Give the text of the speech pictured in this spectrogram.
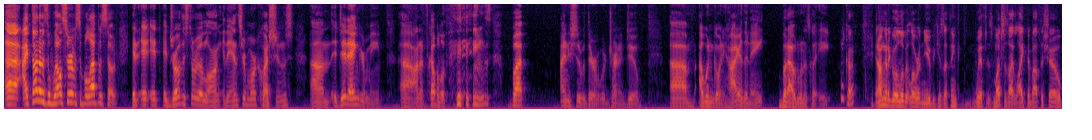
uh, I thought it was a well serviceable episode. It, it, it, it drove the story along. It answered more questions. Um, it did anger me uh, on a couple of things, but I understood what they were, were trying to do. Um, I wouldn't go any higher than eight, but I would want to go eight. Okay. And I'm going to go a little bit lower than you because I think with as much as I liked about the show,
